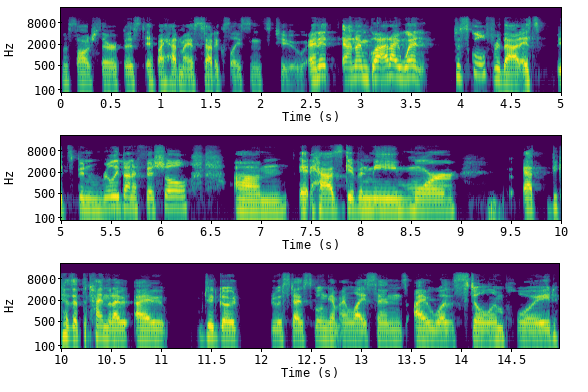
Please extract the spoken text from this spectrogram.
massage therapist if I had my aesthetics license too. And it and I'm glad I went to school for that. It's it's been really beneficial. Um, it has given me more at because at the time that I, I did go to aesthetic school and get my license, I was still employed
